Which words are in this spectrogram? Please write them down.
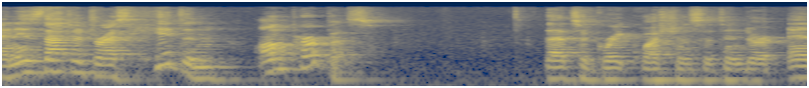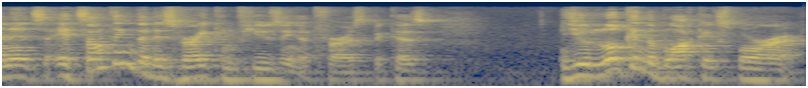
and is that address hidden on purpose? That's a great question, Satinder. And it's, it's something that is very confusing at first because you look in the Block Explorer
